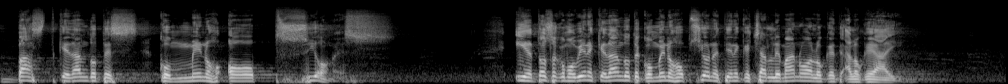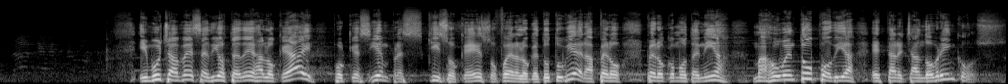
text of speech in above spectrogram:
vas quedándote con menos opciones. Y entonces como vienes quedándote con menos opciones, tienes que echarle mano a lo que, a lo que hay. Y muchas veces Dios te deja lo que hay porque siempre quiso que eso fuera lo que tú tuvieras. Pero, pero como tenías más juventud, podías estar echando brincos.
